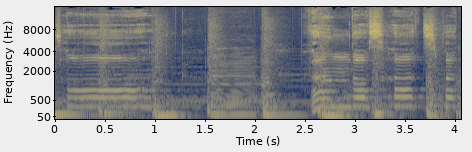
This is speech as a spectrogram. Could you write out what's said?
Tag, wenn das Herz bett.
